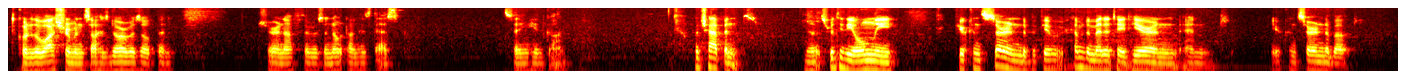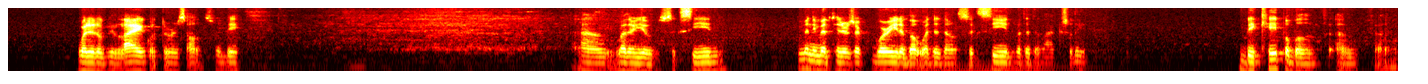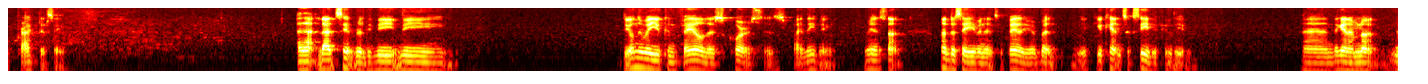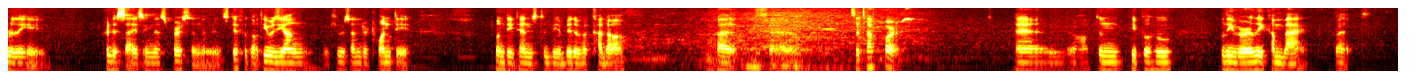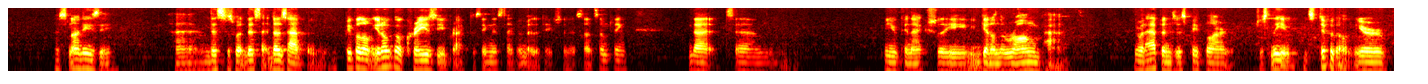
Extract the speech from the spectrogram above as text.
to go to the washroom and saw his door was open. Sure enough, there was a note on his desk saying he had gone. Which happens. You know, it's really the only, if you're concerned, if you come to meditate here and, and you're concerned about what it'll be like, what the results will be, um, whether you succeed. Many meditators are worried about whether they'll succeed, whether they'll actually be capable of, of uh, practicing. And that, that's it really. The, the, the only way you can fail this course is by leaving. I mean, it's not, not to say even it's a failure, but you, you can't succeed if you leave. And again, I'm not really criticizing this person. It's difficult. He was young. he was under 20. 20 tends to be a bit of a cutoff but uh, it's a tough course. And often people who leave early come back, but it's not easy. And this is what this does happen. People don't, you don't go crazy practicing this type of meditation. It's not something that um, you can actually get on the wrong path. What happens is people aren't just leave. It's difficult. You're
